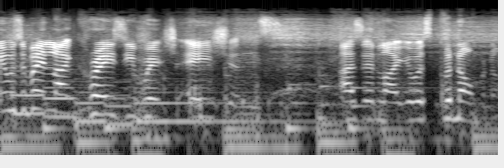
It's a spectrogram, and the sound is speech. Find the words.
It was a bit like Crazy Rich Asians, as in like it was phenomenal.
